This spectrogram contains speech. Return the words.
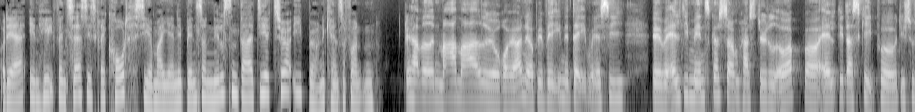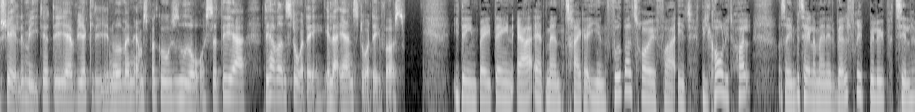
Og det er en helt fantastisk rekord, siger Marianne Benson Nielsen, der er direktør i Børnecancerfonden. Det har været en meget, meget øh, rørende og bevægende dag, må jeg sige øh, med alle de mennesker, som har støttet op, og alt det, der er sket på de sociale medier, det er virkelig noget, man nærmest får gåset ud over. Så det, er, det har været en stor dag, eller er en stor dag for os. Ideen bag dagen er, at man trækker i en fodboldtrøje fra et vilkårligt hold, og så indbetaler man et valgfrit beløb til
